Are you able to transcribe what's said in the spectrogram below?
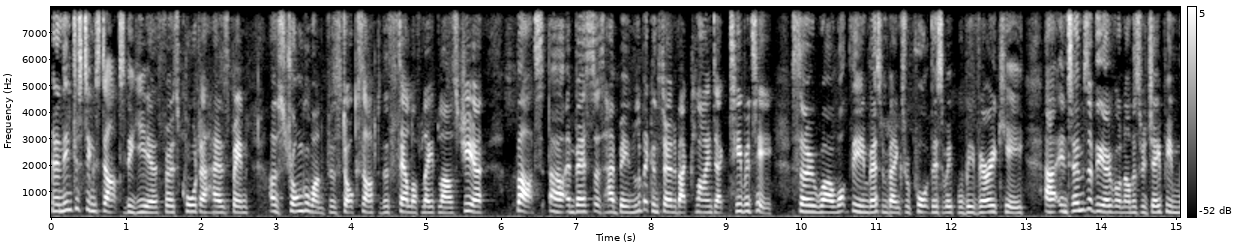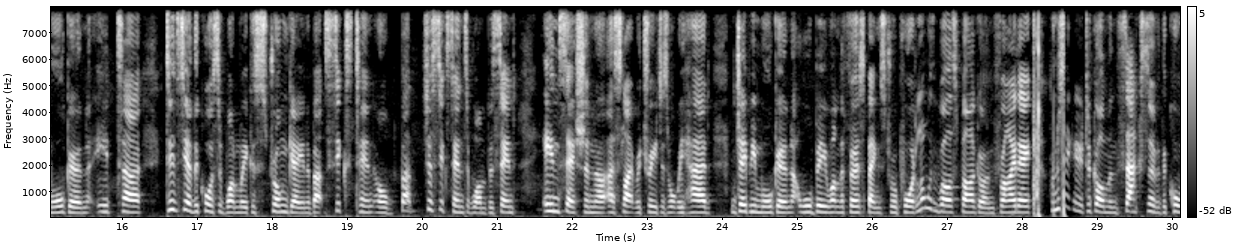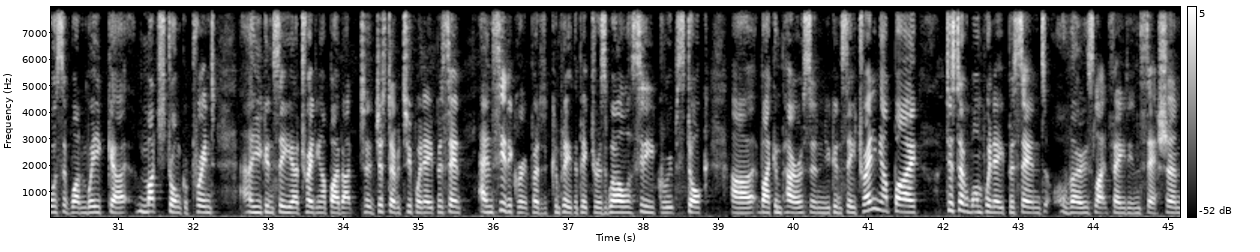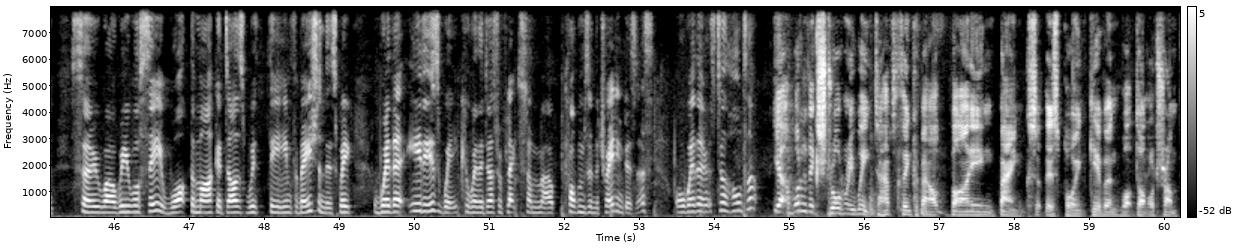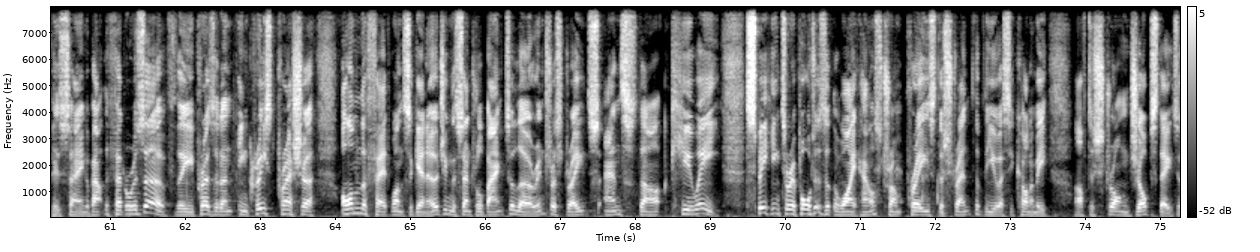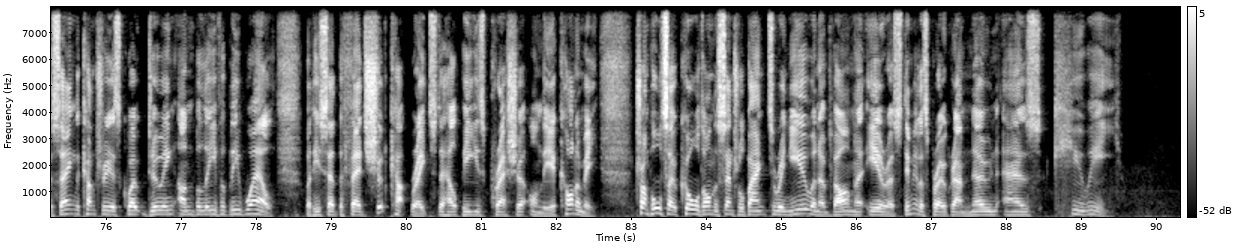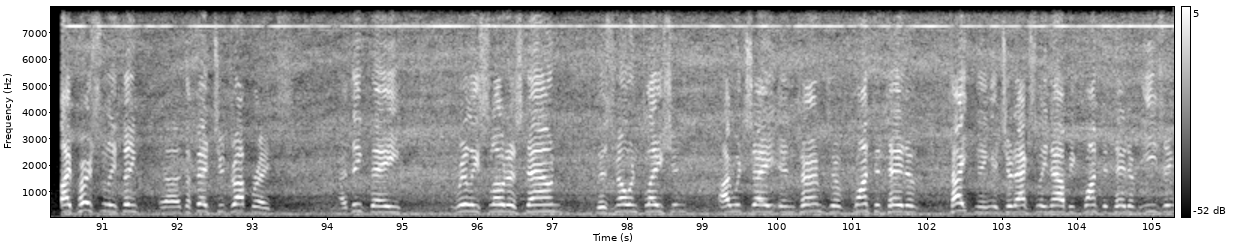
an interesting start to the year. First quarter has been a stronger one for stocks after the sell off late last year. But uh, investors have been a little bit concerned about client activity. So, uh, what the investment banks report this week will be very key. Uh, in terms of the overall numbers for JP Morgan, it uh, did see over the course of one week a strong gain, about six ten or about just six tenths of one percent in session, a slight retreat is what we had. JP Morgan will be one of the first banks to report, along with Wells Fargo on Friday. I'm going to take you to Goldman Sachs over the course of one week. Uh, much stronger print. Uh, you can see uh, trading up by about just over 2.8%. And Citigroup, but to complete the picture as well, Citigroup stock uh, by comparison, you can see trading up by just over 1.8%, although slight fade in session. So uh, we will see what the market does with the information this week, whether it is weak, whether it does reflect some uh, problems in the trading business, or whether it still holds up. Yeah, what an extraordinary week to have to think about buying banks at this point, given what Donald Trump is saying about the Federal Reserve. The president increased pressure on the Fed once again, urging the central bank to lower interest rates and start QE. Speaking to reporters at the White House, Trump praised the strength of the U.S. economy after strong jobs data saying the country is, quote, doing unbelievably well. But he said the Fed should cut rates to help ease pressure on the economy. Trump also called on the central bank to renew an Obama era stimulus program known as QE. I personally think uh, the Fed should drop rates. I think they really slowed us down. There's no inflation. I would say, in terms of quantitative tightening, it should actually now be quantitative easing.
